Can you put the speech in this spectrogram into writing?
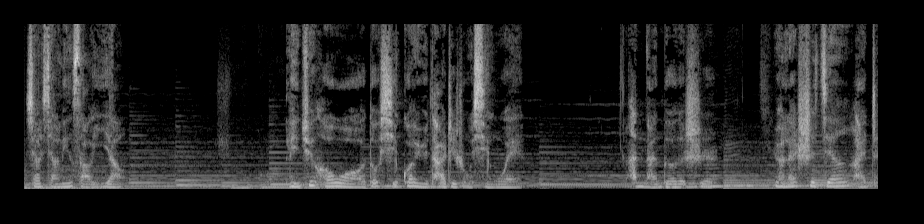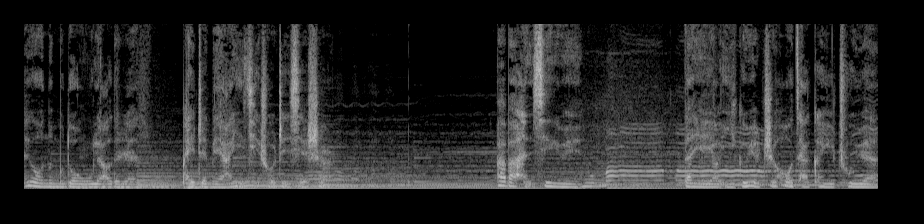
像祥林嫂一样。邻居和我都习惯于他这种行为。很难得的是，原来世间还真有那么多无聊的人陪着美伢一起说这些事儿。爸爸很幸运，但也要一个月之后才可以出院。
